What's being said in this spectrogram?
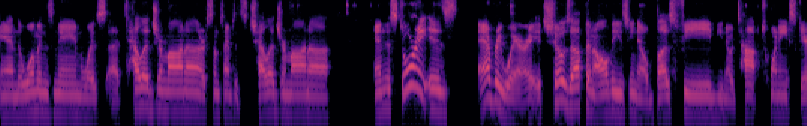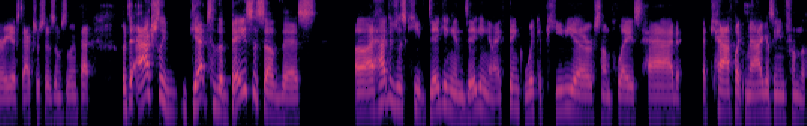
And the woman's name was uh, Tella Germana, or sometimes it's Cella Germana. And the story is everywhere. It shows up in all these, you know, BuzzFeed, you know, top 20 scariest exorcisms, something like that. But to actually get to the basis of this, uh, I had to just keep digging and digging. And I think Wikipedia or someplace had a Catholic magazine from the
